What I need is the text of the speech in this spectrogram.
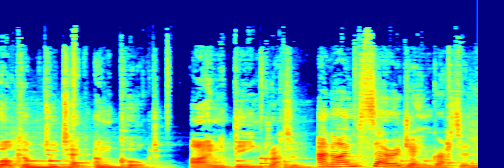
Welcome to Tech Uncorked. I'm Dean Grattan, And I'm Sarah Jane Grattan,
